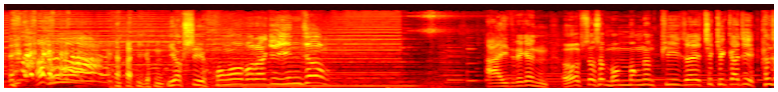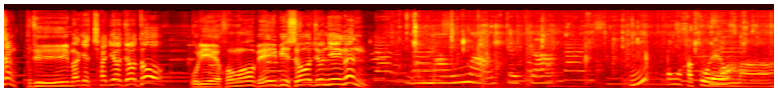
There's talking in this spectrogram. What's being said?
이건 역시 홍어바라기 인정 아이들에겐 없어서 못 먹는 피자에 치킨까지 한상 부짐하게 차려줘도 우리의 홍어 베이비 서준이는 엄마 엄마 주자. 홍어 갖고 오래요, 엄마.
